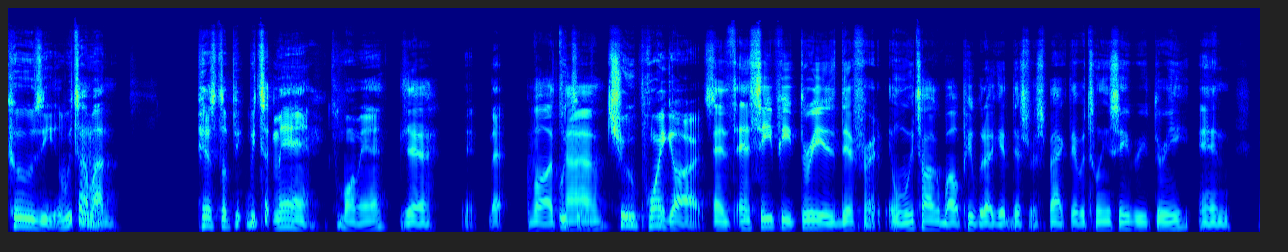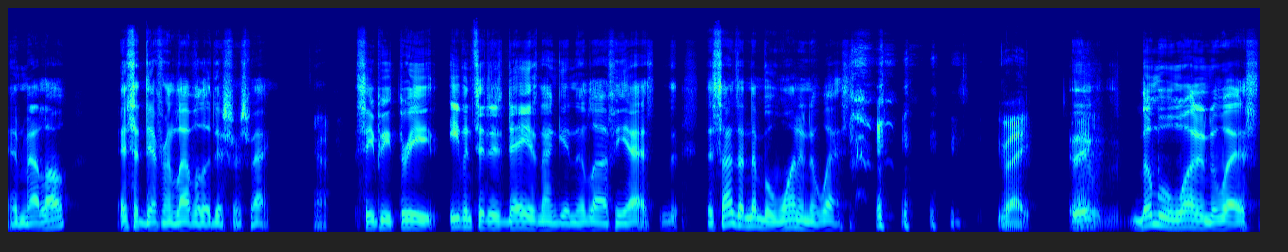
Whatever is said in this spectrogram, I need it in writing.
Cousy. We talking Mhm. about pistol. We took man, come on, man. Yeah, That, of all time. true point guards. And and CP3 is different. And when we talk about people that get disrespected between CP3 and and Melo, it's a different level of disrespect. Yeah. CP3, even to this day, is not getting the love he has. The, the Suns are number one in the West. right. Number one in the West.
